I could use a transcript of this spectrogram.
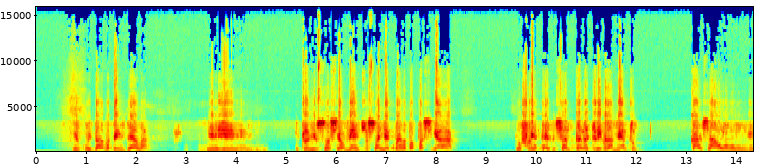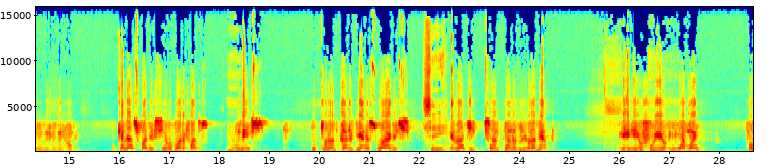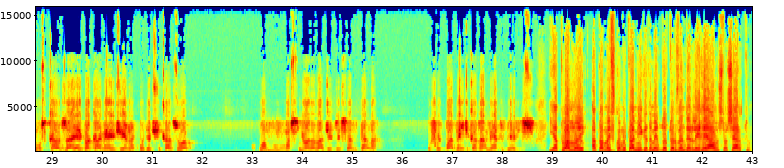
Eu cuidava bem dela. E, inclusive socialmente, eu saía com ela para passear. Eu fui até Santana de Livramento casar um, um que aliás faleceu agora faz um mês, doutor Antônio Guerra Soares, Sei. é lá de Santana do Livramento. E eu fui eu e minha mãe. fomos casar ele com a Carmen Regina. Quando ele se casou, uma, uma senhora lá de, de Santana, eu fui padrinho de casamento deles. E a tua mãe, a tua mãe ficou muito amiga também do Dr. Vanderlei Real, estou certo?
